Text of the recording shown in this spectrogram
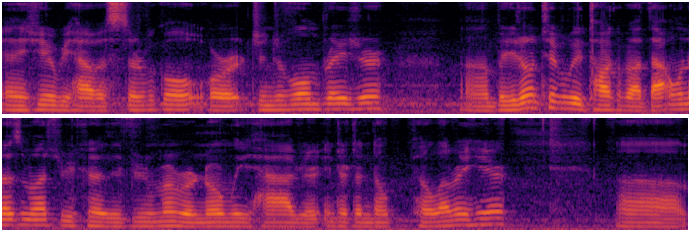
And here we have a cervical or gingival embrasure. Uh, but you don't typically talk about that one as much because if you remember, normally you have your interdental papilla right here. Uh,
